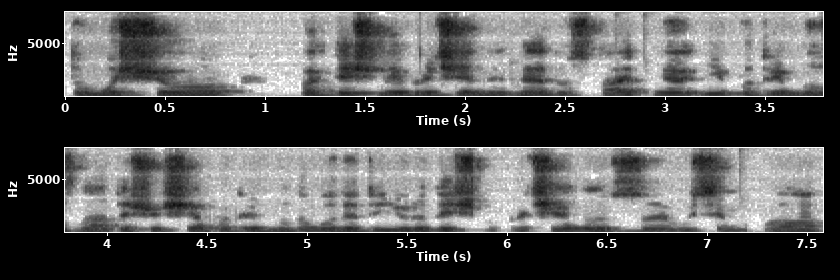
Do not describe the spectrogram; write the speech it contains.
Тому що фактичної причини недостатньо, і потрібно знати, що ще потрібно доводити юридичну причину з усіма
